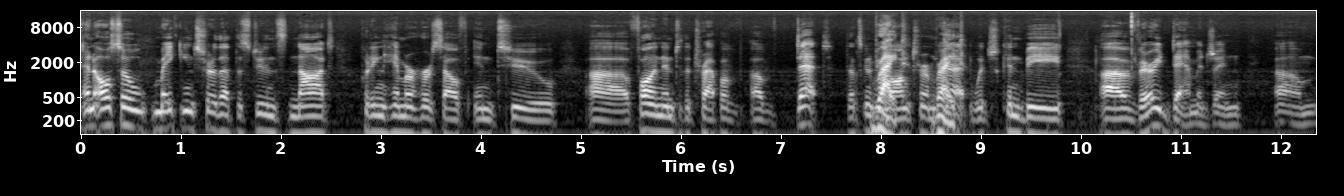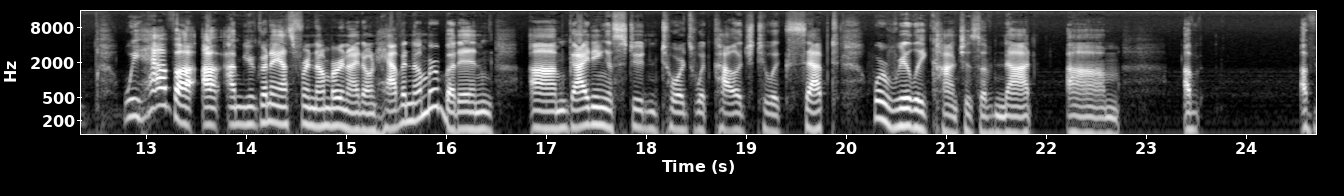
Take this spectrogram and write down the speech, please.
and also making sure that the student's not putting him or herself into uh, falling into the trap of, of debt. That's going to be Right, long term right. debt, which can be uh, very damaging. Um, We have a, a um, you're going to ask for a number, and I don't have a number, but in um, guiding a student towards what college to accept, we're really conscious of not um, of of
